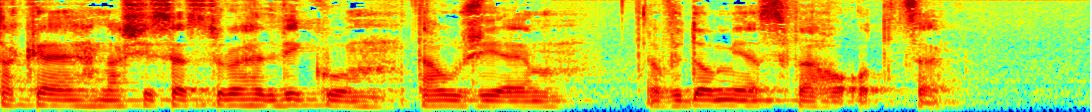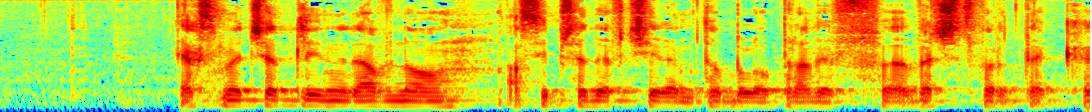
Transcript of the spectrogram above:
také naši sestru Hedviku. Ta už je v domě svého otce. Jak jsme četli nedávno, asi předevčírem, to bylo právě v, ve čtvrtek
